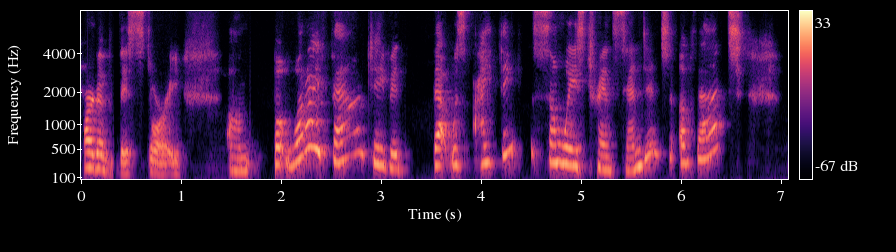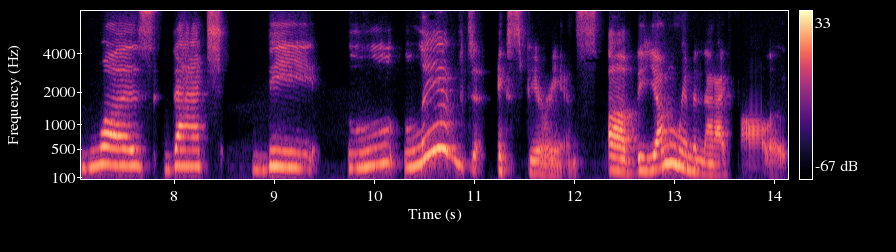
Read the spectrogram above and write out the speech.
part of this story. Um, but what i found david that was i think in some ways transcendent of that was that the lived experience of the young women that i followed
